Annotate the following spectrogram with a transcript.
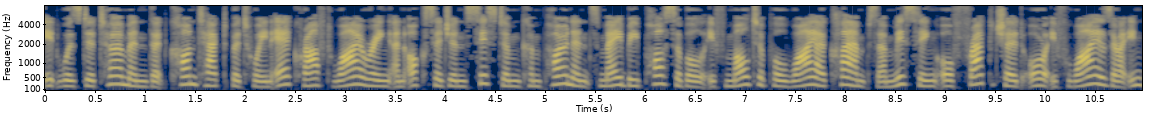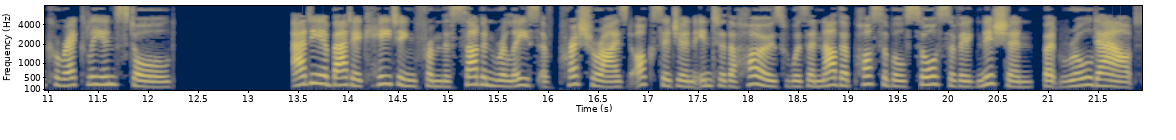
it was determined that contact between aircraft wiring and oxygen system components may be possible if multiple wire clamps are missing or fractured or if wires are incorrectly installed. Adiabatic heating from the sudden release of pressurized oxygen into the hose was another possible source of ignition, but ruled out.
